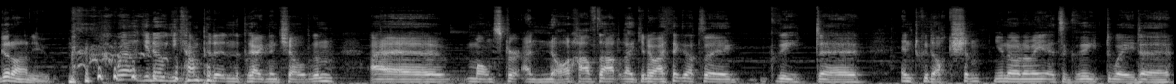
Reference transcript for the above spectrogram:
good on you. well, you know, you can't put it in the pregnant children uh, monster and not have that. Like, you know, I think that's a great uh, introduction. You know what I mean? It's a great way to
